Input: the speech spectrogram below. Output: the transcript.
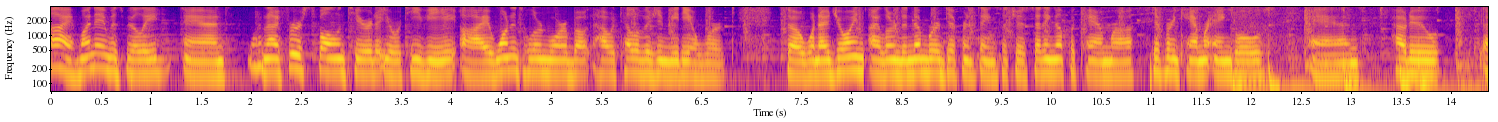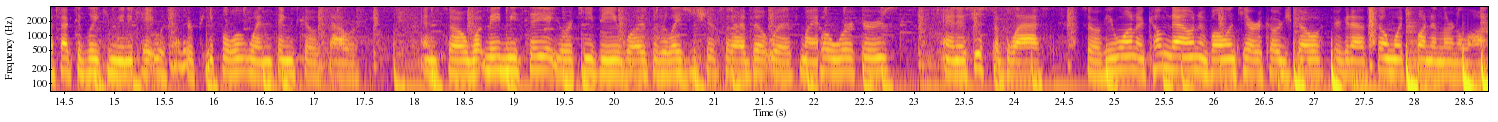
Hi, my name is Billy, and when I first volunteered at Your TV, I wanted to learn more about how television media worked. So when I joined, I learned a number of different things, such as setting up a camera, different camera angles, and how to effectively communicate with other people when things go sour. And so what made me stay at Your TV was the relationships that I built with my coworkers, and it's just a blast. So if you want to come down and volunteer at Cogeco, you're going to have so much fun and learn a lot.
